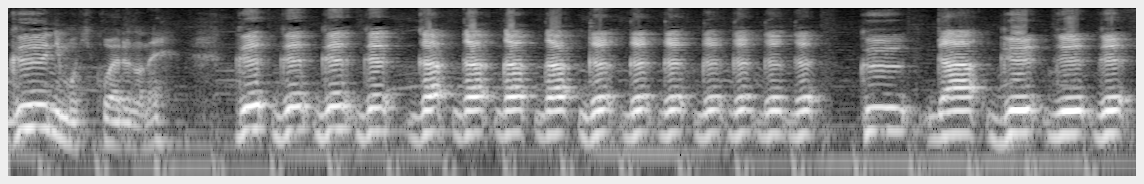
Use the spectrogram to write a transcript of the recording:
ぐーにも聞こえるのね。ぐぐぐぐががががぐぐぐぐぐぐぐぐがぐぐぐ。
